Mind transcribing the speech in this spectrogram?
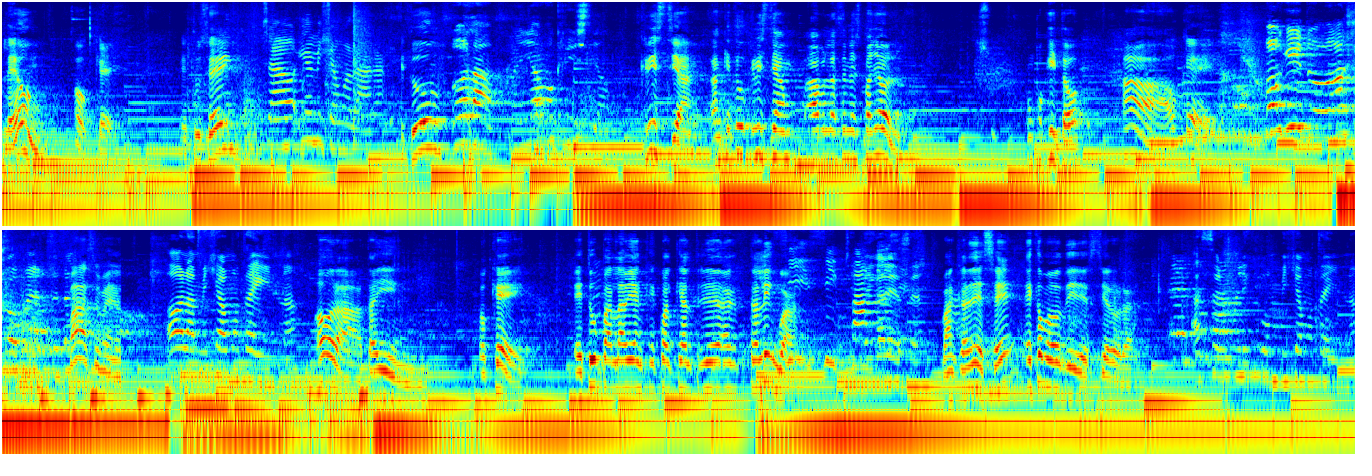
Leon? Ok. E tu sei? Ciao, io mi chiamo Lara. ¿Y tú? Hola, mi chiamo Cristian. Cristian, ¿anche tú, Cristian, hablas en español? Un poquito? Ah, ok. Poquito, lascio perdere. Más o menos. Hola, mi chiamo Taina. Ora, Tayin. Ok. E tu parlavi anche qualche altra, altra lingua? Sì, sì, Bangladese. Bangladese? E come lo diresti allora? Assalamualaikum, mi chiamo Taina.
